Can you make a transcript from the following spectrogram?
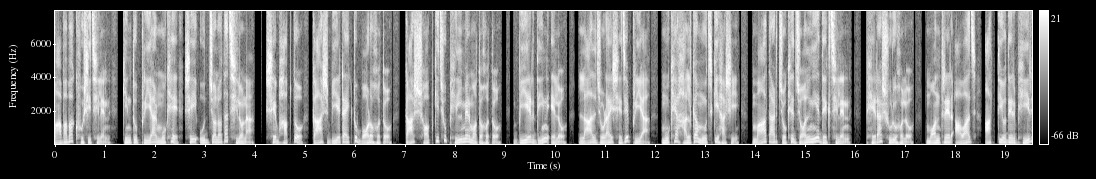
মা বাবা খুশি ছিলেন, কিন্তু প্রিয়ার মুখে সেই উজ্জ্বলতা ছিল না। সে ভাবত, কাশ বিয়েটা একটু বড় হতো, কাশ সবকিছু ফিল্মের মতো হতো। বিয়ের দিন এলো, লাল জোড়ায় সেজে প্রিয়া, মুখে হালকা মুচকি হাসি। মা তার চোখে জল নিয়ে দেখছিলেন। ফেরা শুরু হলো। মন্ত্রের আওয়াজ, আত্মীয়দের ভিড়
